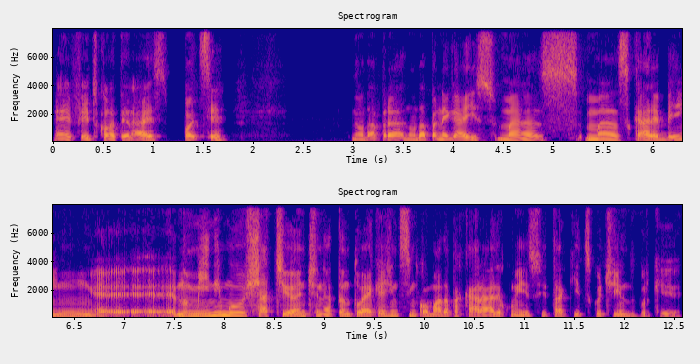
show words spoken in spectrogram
né? Efeitos colaterais, pode ser. Não dá pra, não dá para negar isso, mas, mas, cara, é bem, é, é- é no mínimo chateante, né? Tanto é que a gente se incomoda pra caralho com isso e tá aqui discutindo, porque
